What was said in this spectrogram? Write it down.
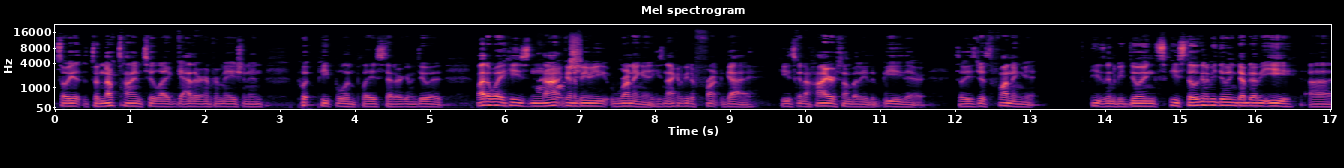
so it's enough time to like gather information and put people in place that are going to do it. By the way, he's not going to be running it. He's not going to be the front guy. He's going to hire somebody to be there. So he's just funding it. He's going to be doing. He's still going to be doing WWE, uh,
